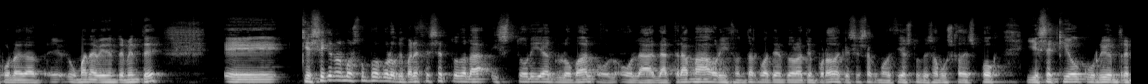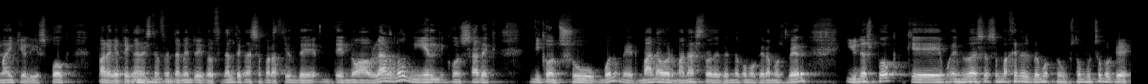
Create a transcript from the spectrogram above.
por la edad eh, humana, evidentemente, eh, que sí que nos muestra un poco lo que parece ser toda la historia global o, o la, la trama horizontal que va a tener toda la temporada, que es esa, como decías tú, de esa búsqueda de Spock y ese qué ocurrió entre Michael y Spock para que tengan este enfrentamiento y que al final tengan separación de, de no hablar, ¿no? Ni él ni con Sarek ni con su, bueno, hermana o hermanastro, dependiendo como queramos ver, y un Spock que en una de esas imágenes vemos, me gustó mucho porque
